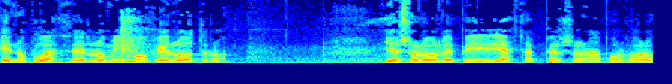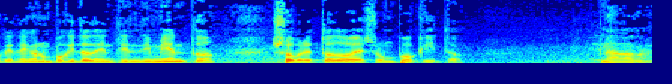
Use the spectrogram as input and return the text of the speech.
que no puede hacer lo mismo que el otro. Yo solo le pediría a estas personas, por favor, que tengan un poquito de entendimiento sobre todo eso, un poquito nada más.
